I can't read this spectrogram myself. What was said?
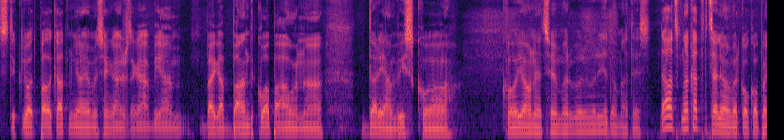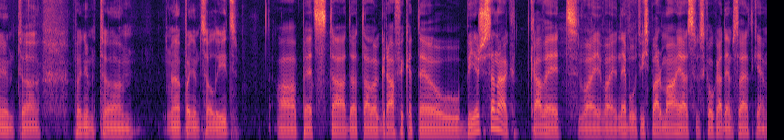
Tas tik ļoti palika atmiņā, jo mēs vienkārši kā, bijām baigā banda kopā un uh, darījām visu, ko, ko jaunieci vienmēr var, var iedomāties. Daudz no katra ceļojuma var kaut ko paņemt, uh, paņemt, uh, paņemt sev līdzi. Uh, pēc tāda tava grafika tev bieži sanāk kavēt vai, vai nebūt vispār mājās uz kaut kādiem svētkiem?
